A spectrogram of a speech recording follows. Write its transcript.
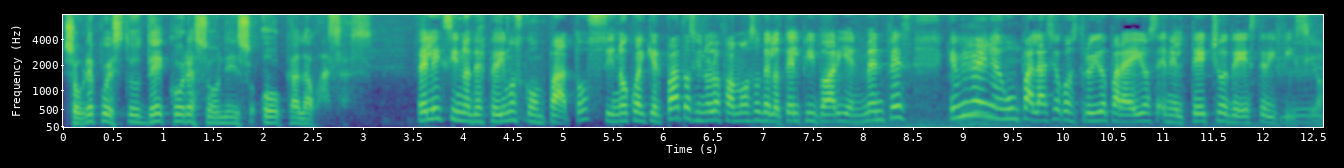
sobrepuestos de corazones o calabazas. Félix, y nos despedimos con patos, y no cualquier pato, sino los famosos del Hotel Peabody en Memphis, que viven en un palacio construido para ellos en el techo de este edificio.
